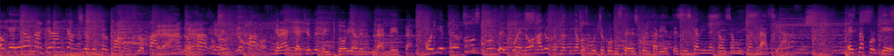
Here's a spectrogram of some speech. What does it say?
Ok, era una gran canción de Phil Collins, lo pago. Gran lo pago, lo pago. Gran canción de la historia del planeta. Oye, pero como somos del vuelo, algo que platicamos mucho con ustedes, cuentavientes, es que a mí me causa mucha gracia esta porque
